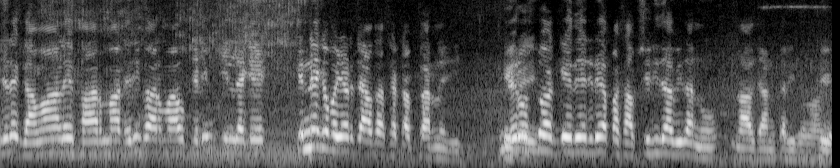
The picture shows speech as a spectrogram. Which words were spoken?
ਜਿਹੜੇ ਗਾਵਾਂ ਵਾਲੇ ਫਾਰਮ ਆ ਡੇਰੀ ਫਾਰਮ ਆ ਉਹ ਕਿਹੜੀ ਮਸ਼ੀਨ ਲੈ ਕੇ ਕਿੰਨੇ ਕੁ ਬਜਟ ਚ ਆਪਦਾ ਸੈਟਅਪ ਕਰਨੇ ਜੀ? ਫਿਰ ਹੈ ਉਸ। ਤੋਂ ਅੱਗੇ ਦੇ ਜਿਹੜੇ ਆਪਾਂ ਸਬਸਿਡੀ ਦਾ ਵੀ ਤੁਹਾਨੂੰ ਨਾਲ ਜਾਣਕਾਰੀ ਦੇਵਾਂਗੇ।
